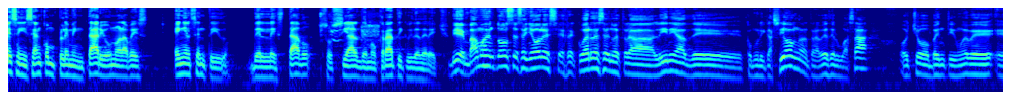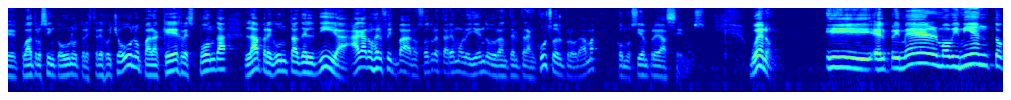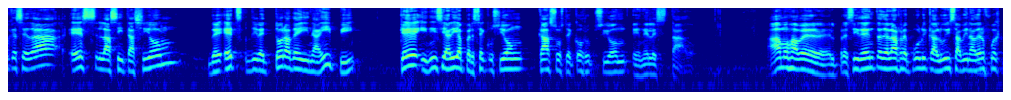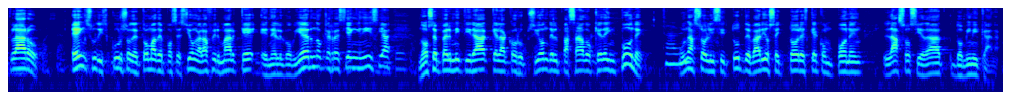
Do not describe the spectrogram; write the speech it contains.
y sean complementarios uno a la vez en el sentido del Estado social, democrático y de derecho. Bien, vamos entonces, señores, eh, recuérdense nuestra línea de comunicación a través del WhatsApp, 829-451-3381, eh, para que responda la pregunta del día. Háganos el feedback, nosotros estaremos leyendo durante el transcurso del programa, como siempre hacemos. Bueno, y el primer movimiento que se da es la citación de ex directora de INAIPI que iniciaría persecución casos de corrupción en el Estado. Vamos a ver, el presidente de la República, Luis Abinader, fue claro en su discurso de toma de posesión al afirmar que en el gobierno que recién inicia no se permitirá que la corrupción del pasado quede impune. Una solicitud de varios sectores que componen la sociedad dominicana.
